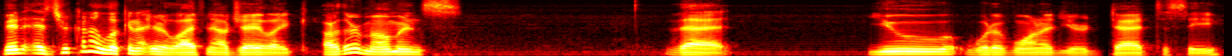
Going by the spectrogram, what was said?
Man, as you're kind of looking at your life now, Jay, like, are there moments that you would have wanted your dad to see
